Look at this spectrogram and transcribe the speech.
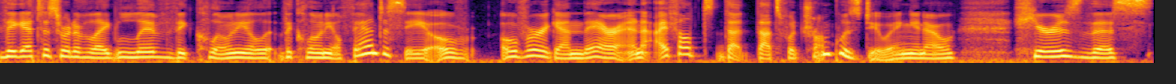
they get to sort of like live the colonial the colonial fantasy over over again there and i felt that that's what trump was doing you know here's this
